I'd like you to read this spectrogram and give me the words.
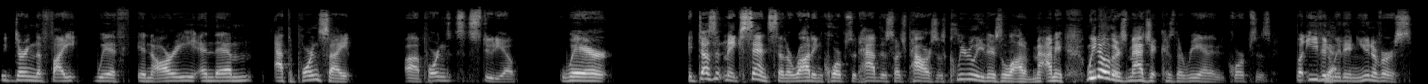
we during the fight with Inari and them at the porn site, uh, porn studio, where it doesn't make sense that a rotting corpse would have this much power. So clearly, there's a lot of. Ma- I mean, we know there's magic because they're reanimated corpses, but even Yeah. within universe,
